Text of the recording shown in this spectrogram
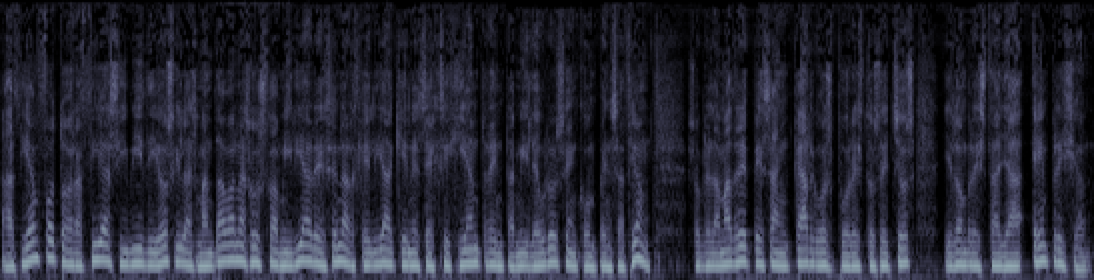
hacían fotografías y vídeos y las mandaban a sus familiares en Argelia, a quienes exigían 30.000 euros en compensación. Sobre la madre pesan cargos por estos hechos y el hombre está ya en prisión.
